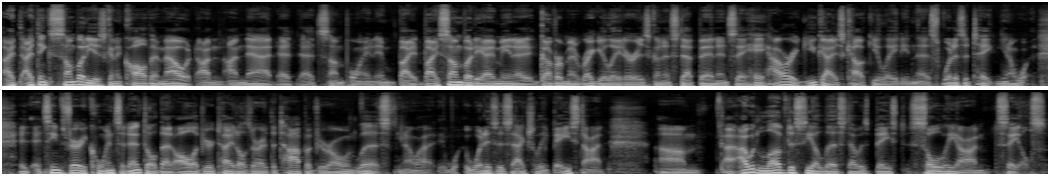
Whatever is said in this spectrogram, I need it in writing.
I, I think somebody is going to call them out on, on that at, at some point. And by, by somebody, I mean a government regulator is going to step in and say, hey, how are you guys calculating this? What does it take? You know, it, it seems very coincidental that all of your titles are at the top of your own list. You know, what is this actually based on? Um, I, I would love to see a list that was based based solely on sales.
